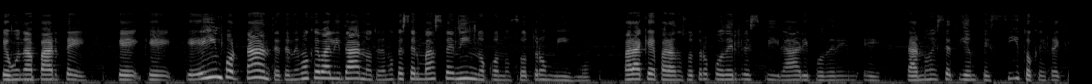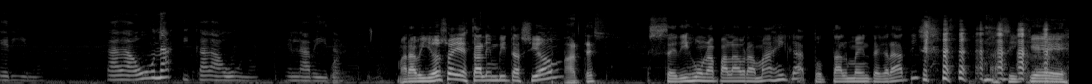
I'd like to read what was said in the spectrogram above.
que es una parte que, que, que es importante, tenemos que validarnos, tenemos que ser más benignos con nosotros mismos. ¿Para qué? Para nosotros poder respirar y poder eh, darnos ese tiempecito que requerimos, cada una y cada uno en la vida. Maravilloso, ahí está la invitación. Martes. Se dijo una palabra mágica, totalmente gratis. Así que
